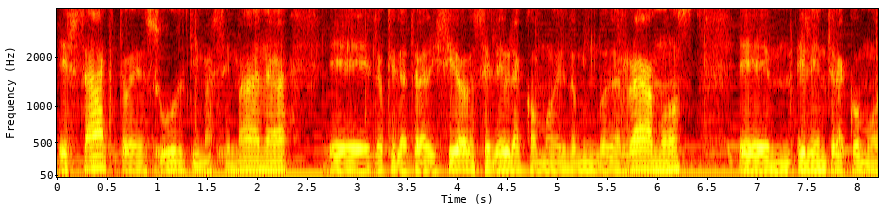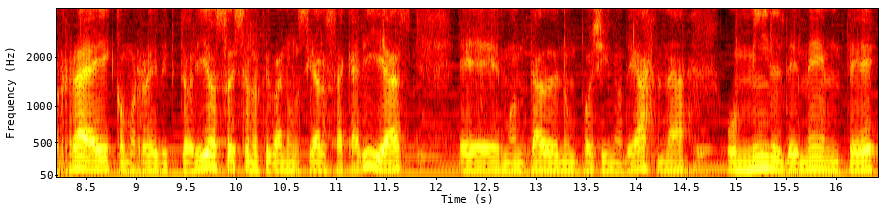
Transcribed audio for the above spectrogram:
exacto en su última semana, eh, lo que la tradición celebra como el Domingo de Ramos. Eh, él entra como rey, como rey victorioso, eso es lo que va a anunciar Zacarías. Eh, montado en un pollino de asna, humildemente,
